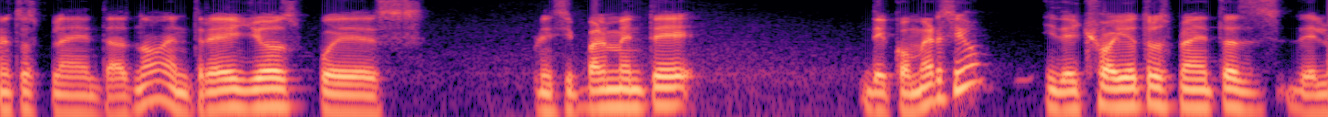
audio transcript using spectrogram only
estos planetas, ¿no? Entre ellos, pues, principalmente de comercio, y de hecho hay otros planetas del,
